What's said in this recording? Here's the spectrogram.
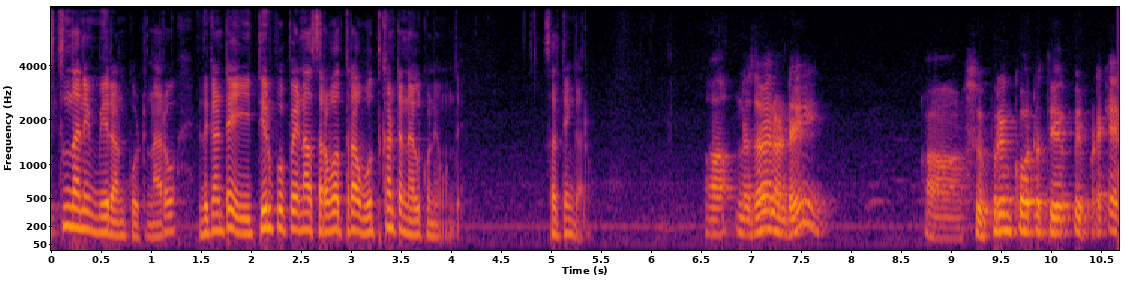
ఇస్తుందని మీరు అనుకుంటున్నారు? ఎందుకంటే ఈ తీర్పు పైన సర్వత్రా ఉత్కంఠ నెలకొని ఉంది. సత్యం గారు. నిజమేనండి. సుప్రీంకోర్టు తీర్పు ఇప్పటికే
